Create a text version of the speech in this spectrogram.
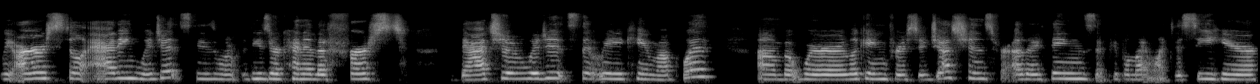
We are still adding widgets. These were, these are kind of the first batch of widgets that we came up with. Um, but we're looking for suggestions for other things that people might want to see here.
